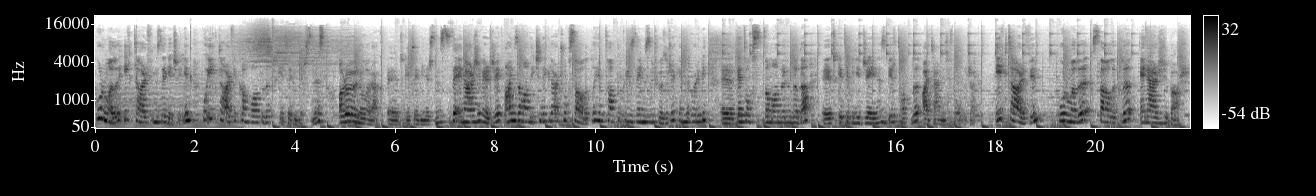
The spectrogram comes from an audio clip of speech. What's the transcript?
hurmalı ilk tarifimize geçelim. Bu ilk tarifi kahvaltıda tüketebilirsiniz. Ara öğün olarak e, tüketebilirsiniz. Size enerji verecek. Aynı zamanda içindekiler çok sağlıklı. Hem tatlı krizlerinizi çözecek hem de böyle bir e, detoks zamanlarında da e, tüketebileceğiniz bir tatlı alternatif olacak. İlk tarifim hurmalı sağlıklı enerji bar.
